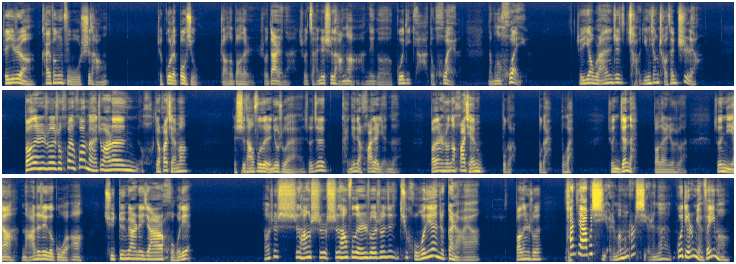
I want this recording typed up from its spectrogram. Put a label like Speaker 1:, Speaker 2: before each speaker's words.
Speaker 1: 这一日啊，开封府食堂这过来报修，找到包大人说：“大人呐、说咱这食堂啊，那个锅底啊都坏了，能不能换一个？这要不然这炒影响炒菜质量。”包大人说：“说换换呗，这玩意儿得花钱吗？”这食堂负责人就说：“哎，说这肯定得花点银子。”包大人说：“那花钱不干，不干，不换。”说你真的，包大人就说。说你呀、拿着这个锅啊，去对面那家火锅店。然后这食堂食食堂负责人说说这去火锅店这干啥呀？包大人说他家不写着吗？门口写着呢，锅底儿免费吗？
